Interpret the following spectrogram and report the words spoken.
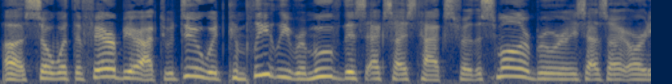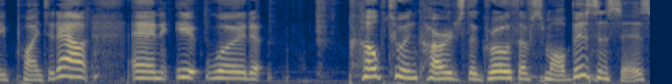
Uh, so, what the Fair Beer Act would do would completely remove this excise tax for the smaller breweries, as I already pointed out, and it would help to encourage the growth of small businesses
